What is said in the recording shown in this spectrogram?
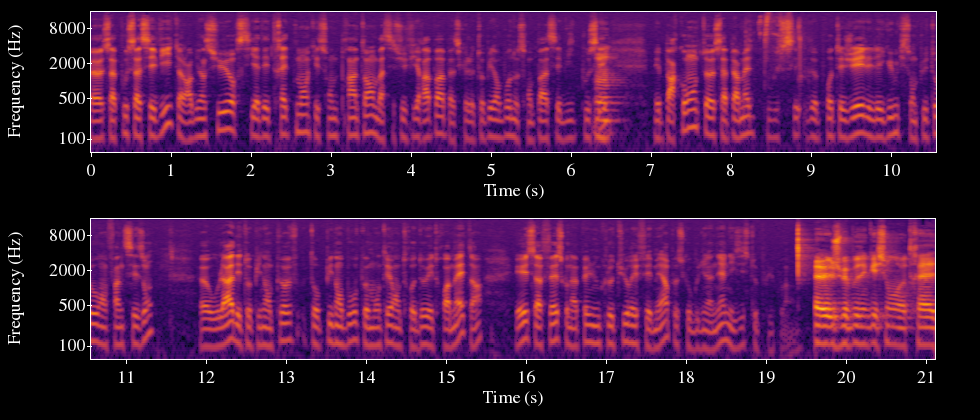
Euh, ça pousse assez vite. Alors bien sûr, s'il y a des traitements qui sont de printemps, bah, ça suffira pas parce que le topinambour ne seront pas assez vite poussés. Mmh. Mais par contre, ça permet de, protéger les légumes qui sont plutôt en fin de saison. Euh, où là, des topinambours peuvent monter entre 2 et 3 mètres. Hein et ça fait ce qu'on appelle une clôture éphémère parce qu'au bout d'une année elle n'existe plus. Euh, je vais poser une question euh, très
